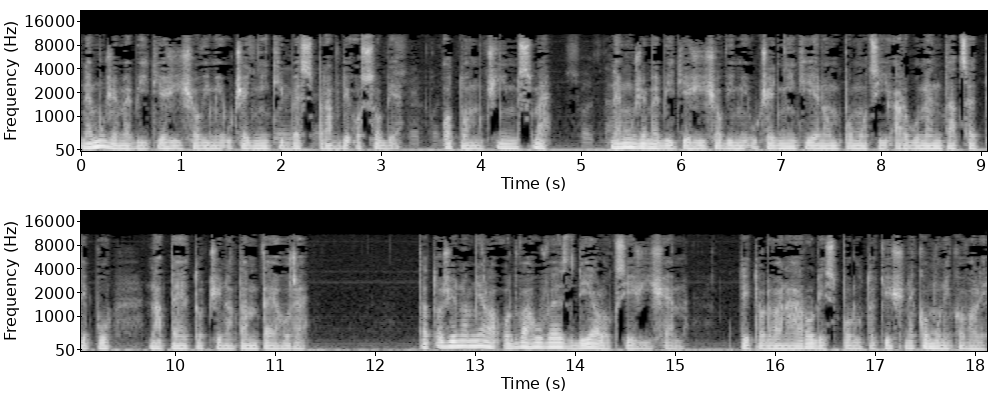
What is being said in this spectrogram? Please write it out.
Nemůžeme být Ježíšovými učedníky bez pravdy o sobě, o tom, čím jsme. Nemůžeme být Ježíšovými učedníky jenom pomocí argumentace typu na této či na tamté hoře. Tato žena měla odvahu vést dialog s Ježíšem. Tyto dva národy spolu totiž nekomunikovali.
